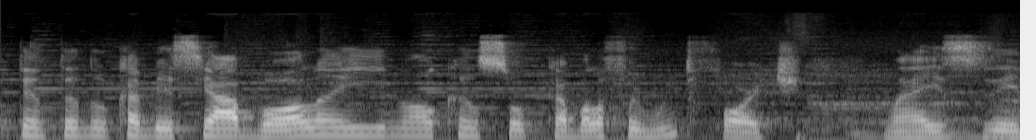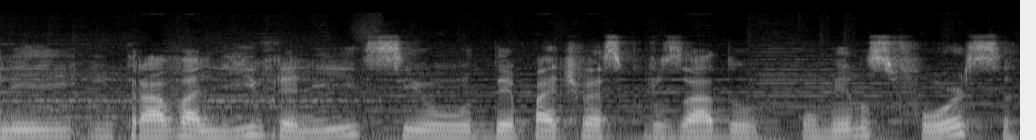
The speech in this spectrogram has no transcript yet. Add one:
tentando cabecear a bola e não alcançou, porque a bola foi muito forte. Mas ele entrava livre ali, se o Depay tivesse cruzado com menos força,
